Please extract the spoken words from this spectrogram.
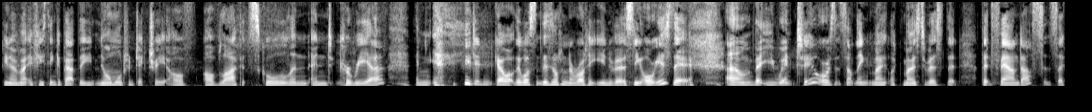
you know if you think about the normal trajectory of, of life at school and, and career, and you didn't go up. There wasn't. There's not an erotic university, or is there, um, that you went to, or is it something mo- like most of us that that found us? It's a,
